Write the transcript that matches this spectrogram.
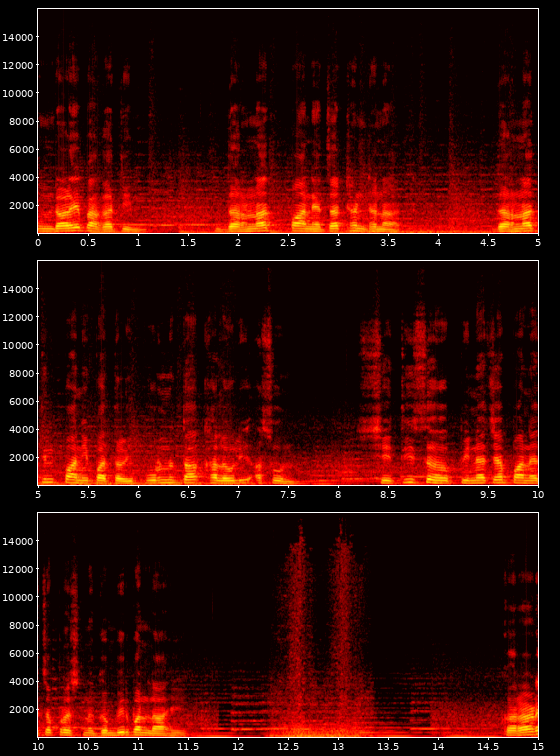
उंडाळे भागातील धरणात पाण्याचा ठणठणाट धरणातील पाणी पातळी पूर्णतः खालवली असून शेतीसह पिण्याच्या पाण्याचा प्रश्न गंभीर बनला आहे. कराड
